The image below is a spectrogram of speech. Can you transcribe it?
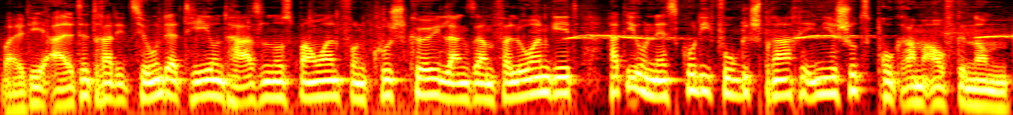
Weil die alte Tradition der Tee- und Haselnussbauern von Kuschköy langsam verloren geht, hat die UNESCO die Vogelsprache in ihr Schutzprogramm aufgenommen.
